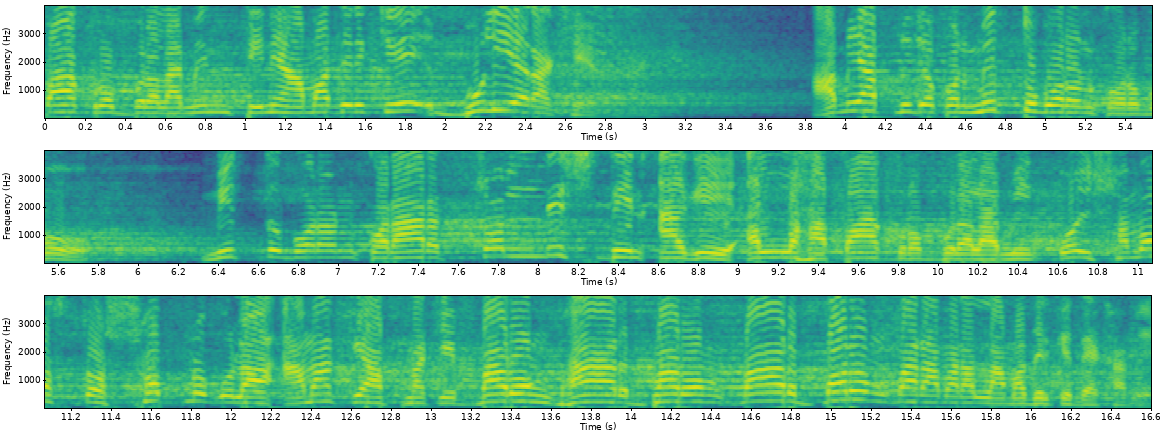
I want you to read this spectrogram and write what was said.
পাক রব্বুল আলমিন তিনি আমাদেরকে ভুলিয়ে রাখেন। আমি আপনি যখন মৃত্যুবরণ করব মৃত্যুবরণ করার চল্লিশ দিন আগে আল্লাহ পাক রব্বুল আলমিন ওই সমস্ত স্বপ্নগুলা আমাকে, আপনাকে বারংবার বারংবার বারংবার আমার আল্লাহ আমাদেরকে দেখাবে।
